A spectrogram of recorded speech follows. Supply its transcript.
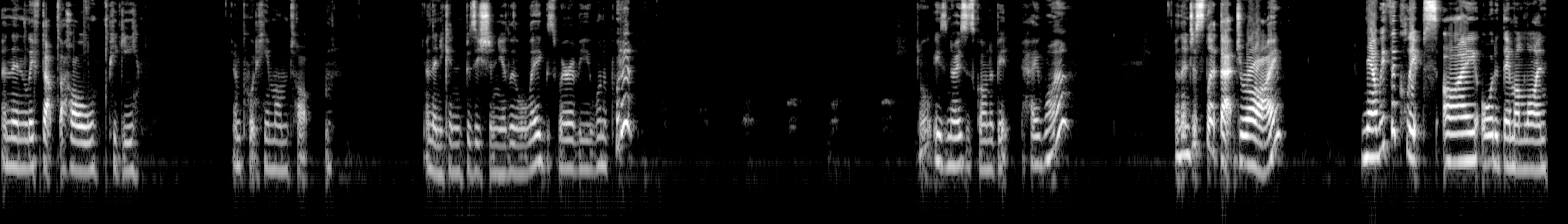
and then lift up the whole piggy and put him on top. And then you can position your little legs wherever you want to put it. Oh, his nose has gone a bit haywire. And then just let that dry. Now with the clips, I ordered them online.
